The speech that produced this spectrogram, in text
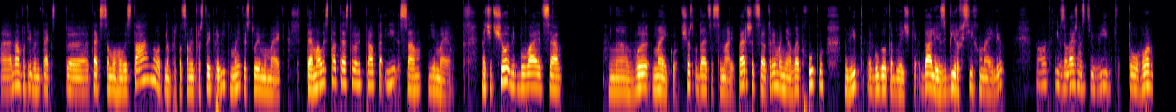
Е, Нам потрібен текст, е, текст самого листа. Ну, от, наприклад, самий простий привіт, ми тестуємо Make. Тема листа, тестова відправка і сам e-mail. Значить, що відбувається е, в Make? Що складається сценарій? Перше це отримання веб-хуку від Google таблички. Далі збір всіх мейлів. От, і в залежності від того,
